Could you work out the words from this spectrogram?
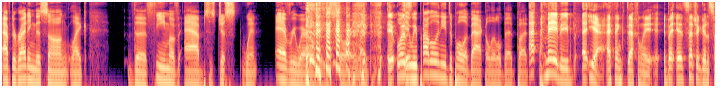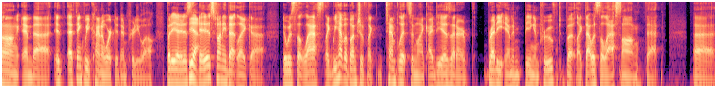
after writing this song, like the theme of abs just went everywhere over this story. Like it was it, we probably need to pull it back a little bit, but Uh, maybe, but, uh, yeah, I think definitely. It- but it's such a good song, and uh, it, I think we kind of worked it in pretty well. But yeah, it is. Yeah. it is funny that like uh, it was the last. Like we have a bunch of like templates and like ideas that are ready and im- being improved, but like that was the last song that uh,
